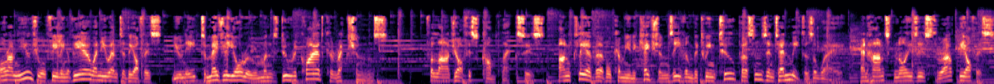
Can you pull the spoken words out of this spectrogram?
or unusual feeling of ear when you enter the office, you need to measure your room and do required corrections for large office complexes, unclear verbal communications even between two persons in 10 meters away, enhanced noises throughout the office,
